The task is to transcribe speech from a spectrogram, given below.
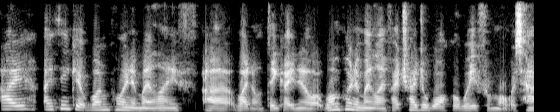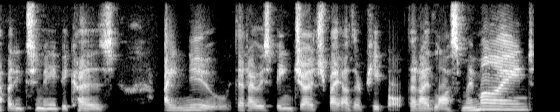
I, I think at one point in my life, uh, well, I don't think I know, at one point in my life, I tried to walk away from what was happening to me because I knew that I was being judged by other people, that I'd lost my mind,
